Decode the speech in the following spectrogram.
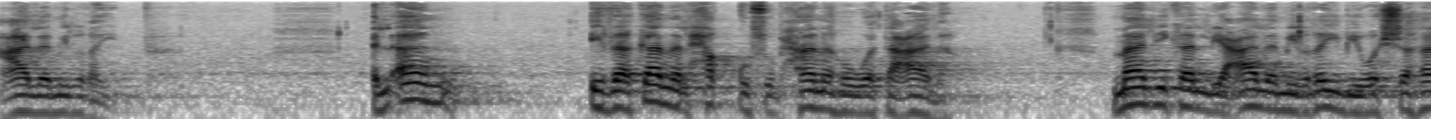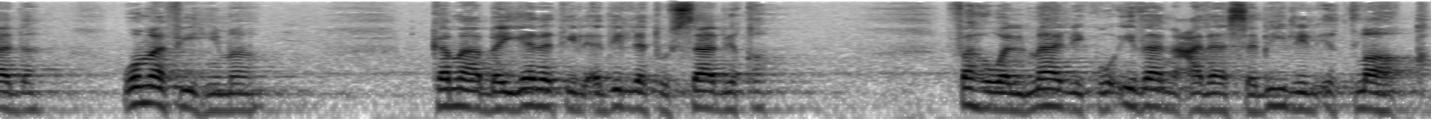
عالم الغيب. الآن إذا كان الحق سبحانه وتعالى مالكاً لعالم الغيب والشهادة وما فيهما؟ كما بينت الأدلة السابقة فهو المالك إذن على سبيل الإطلاق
